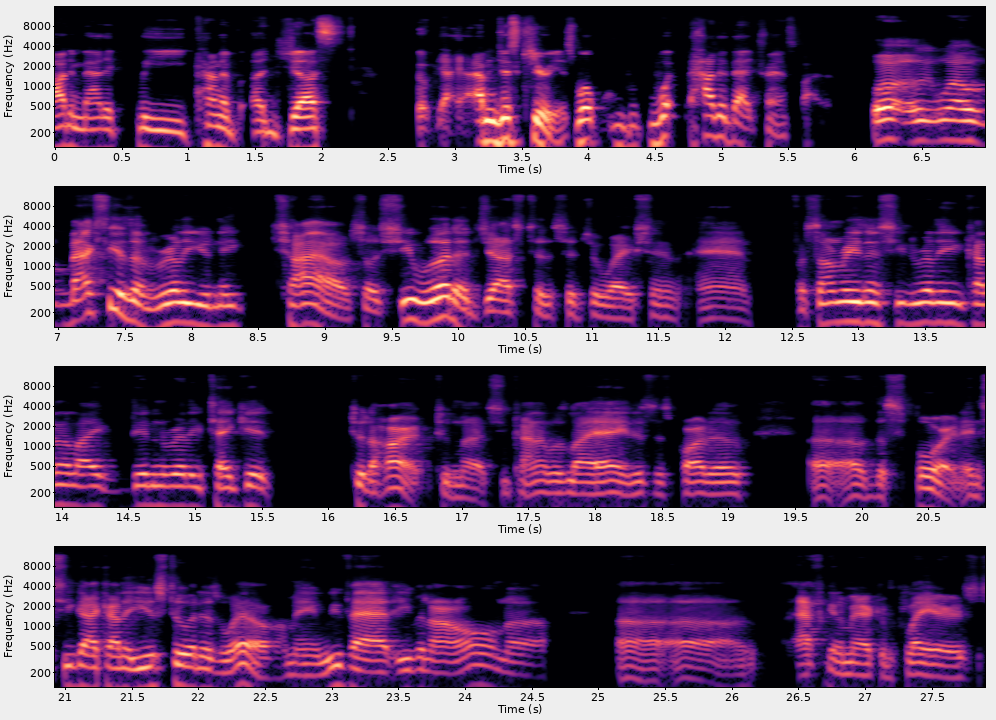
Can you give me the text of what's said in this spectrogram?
automatically kind of adjust? Oh, I'm just curious what what how did that transpire? Well uh, well maxi is a really unique child so she would adjust to the situation and for some reason she really kind of like didn't really take it to the heart too much she kind of was like hey this is part of uh, of the sport, and she got kind of used to it as well. I mean, we've had even our own uh, uh, uh African American players.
